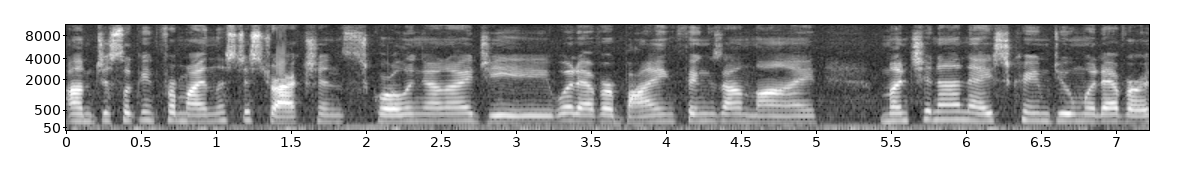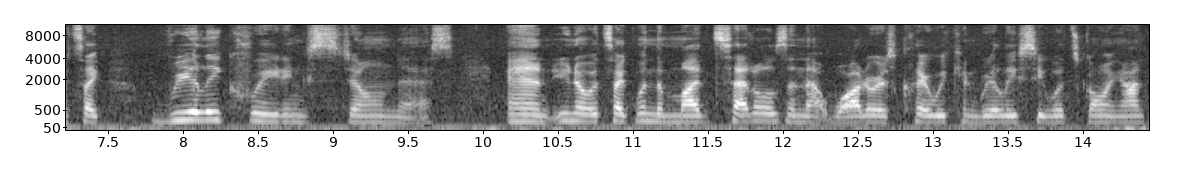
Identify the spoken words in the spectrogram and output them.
um, just looking for mindless distractions, scrolling on IG, whatever, buying things online, munching on ice cream, doing whatever. It's like really creating stillness. And, you know, it's like when the mud settles and that water is clear, we can really see what's going on.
